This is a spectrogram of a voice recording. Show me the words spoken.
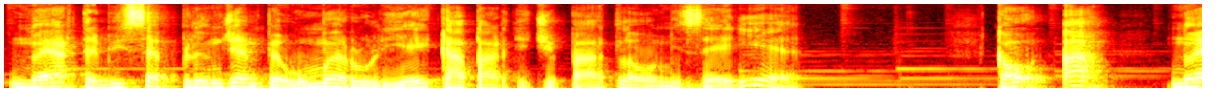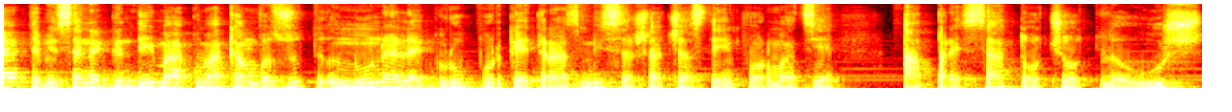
noi ar trebui să plângem pe umărul ei că a participat la o mizerie? Ca o, a, noi ar trebui să ne gândim acum că am văzut în unele grupuri că e transmisă și această informație, a presat-o ciotlăuș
